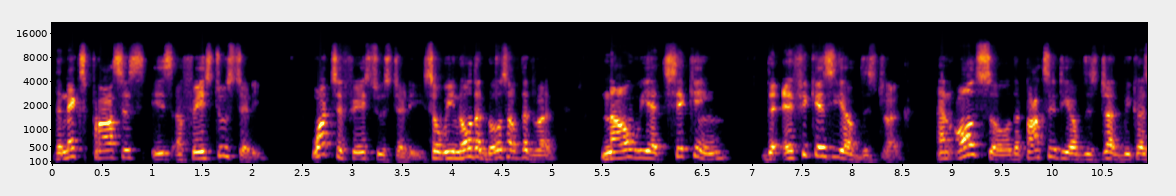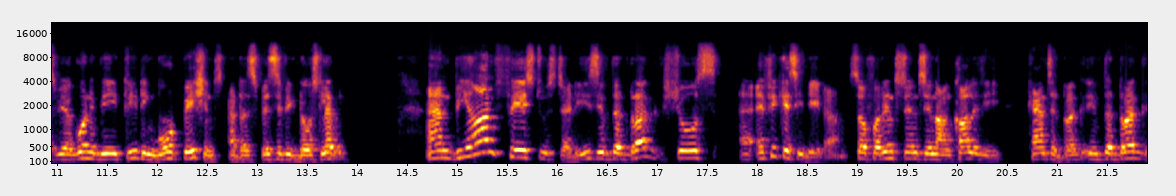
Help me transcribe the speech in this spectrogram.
the next process is a phase two study. What's a phase two study? So we know the dose of the drug. Now we are checking the efficacy of this drug and also the toxicity of this drug because we are going to be treating more patients at a specific dose level. And beyond phase two studies, if the drug shows uh, efficacy data, so for instance, in oncology, cancer drug, if the drug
